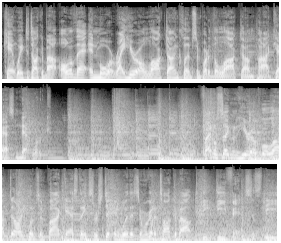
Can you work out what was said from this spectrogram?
Can't wait to talk about all of that and more right here on Locked On Clemson, part of the Locked On Podcast Network. Final segment here of the Locked On Clemson podcast. Thanks for sticking with us, and we're going to talk about the defense. It's the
